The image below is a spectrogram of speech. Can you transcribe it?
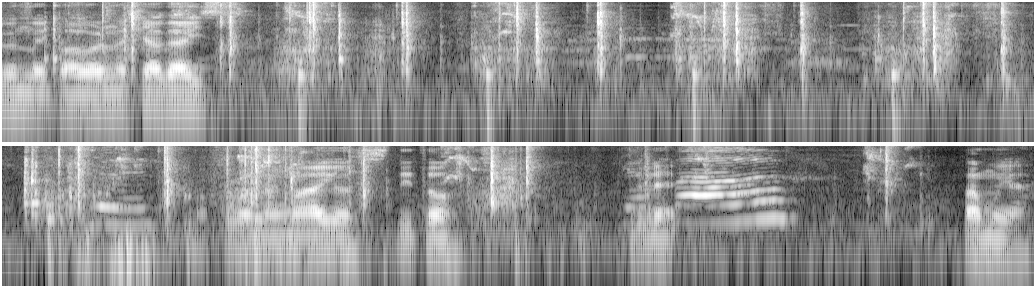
Yun may power na siya guys. Makuha ng maayos dito. Dali. Pamuya.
